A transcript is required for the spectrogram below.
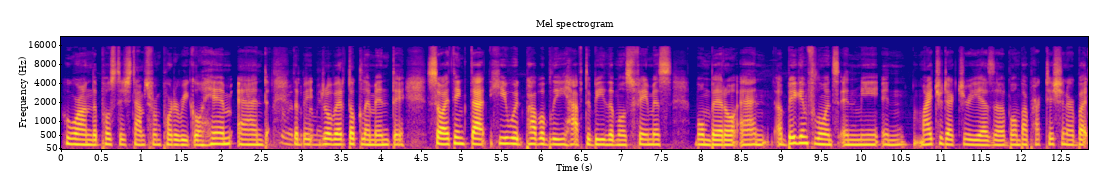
who were on the postage stamps from Puerto Rico, him and the ba- Roberto Clemente. So I think that he would probably have to be the most famous bombero and a big influence in me in my trajectory as a bomba practitioner. But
